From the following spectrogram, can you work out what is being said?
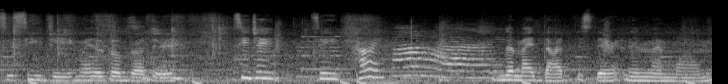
Si CJ, my little brother. CJ, say hi. Hi! And then my dad is there, and then my mom.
